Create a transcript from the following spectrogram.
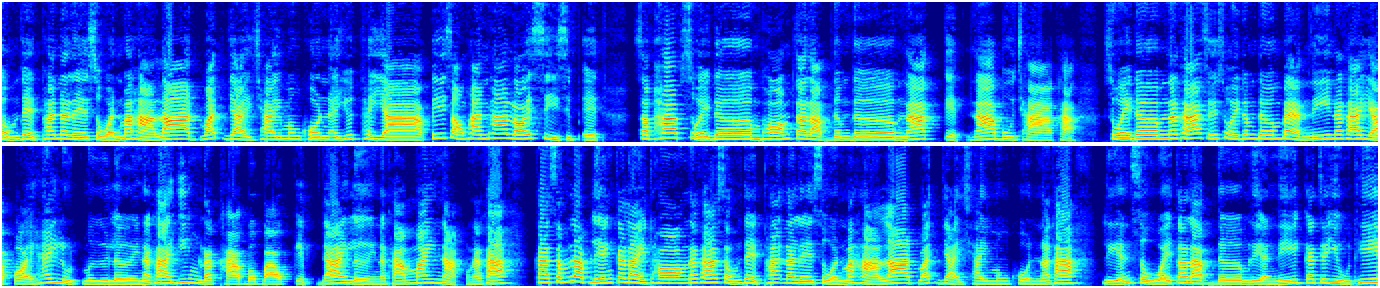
สมเด็จพระนเรศวรมหาราช วัดใหญ่ชัยมงคลอยุธยา ปี 2541 สภาพสวยเดิม พร้อมตลับเดิมๆน้าเก็บน้าบูชาค่ะ สวยเดิมนะคะ สวยๆเดิมๆแบบนี้นะคะ อย่าปล่อยให้หลุดมือเลยนะคะ ยิ่งราคาเบาๆเก็บได้เลยนะคะ ไม่หนักนะคะค่ะสำหรับเหรียญกระไหลทองนะคะ สมเด็จพระนเรศวรมหาราชวัดใหญ่ชัยมงคลนะคะ เหรียญสวยตลับเดิมเหรียญนี้ก็จะอยู่ที่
